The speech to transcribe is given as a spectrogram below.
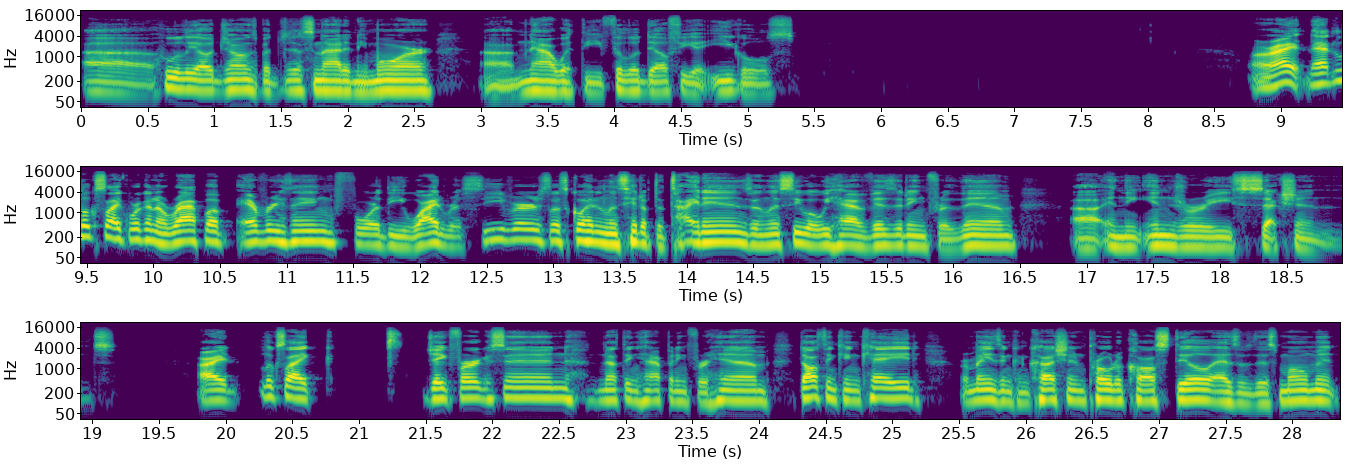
uh, Julio Jones, but just not anymore. Um, now with the Philadelphia Eagles. All right, that looks like we're gonna wrap up everything for the wide receivers. Let's go ahead and let's hit up the tight ends and let's see what we have visiting for them uh, in the injury sections. All right, looks like Jake Ferguson, nothing happening for him. Dalton Kincaid remains in concussion protocol still as of this moment,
